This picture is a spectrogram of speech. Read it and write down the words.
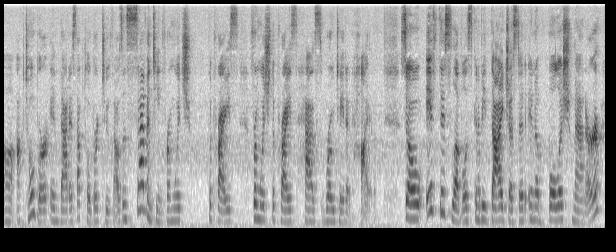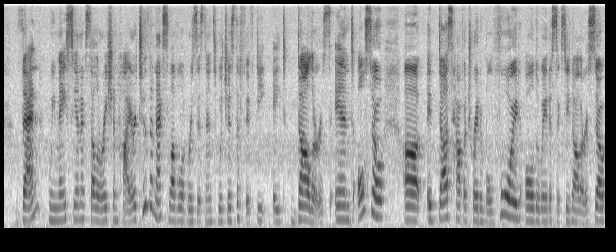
uh, October and that is October 2017 from which the price from which the price has rotated higher. So if this level is going to be digested in a bullish manner, then we may see an acceleration higher to the next level of resistance, which is the $58. And also, uh, it does have a tradable void all the way to $60. So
